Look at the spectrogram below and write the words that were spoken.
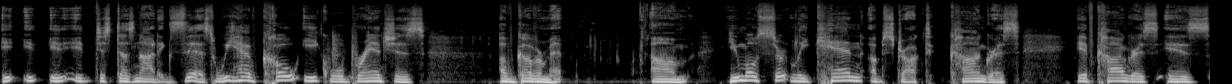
it, it, it just does not exist. We have co-equal branches of government. Um, you most certainly can obstruct Congress if Congress is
